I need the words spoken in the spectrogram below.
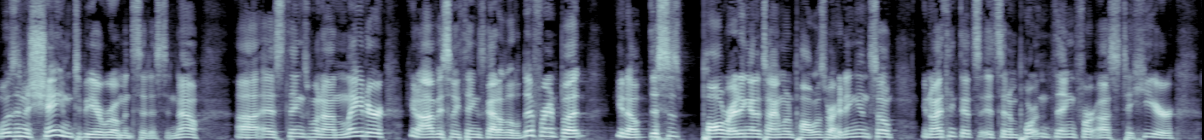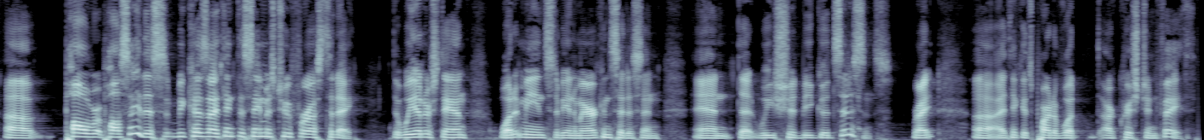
wasn't ashamed to be a Roman citizen. Now, uh, as things went on later, you know, obviously things got a little different, but you know, this is Paul writing at a time when Paul was writing, and so you know I think that's it's an important thing for us to hear uh, Paul Paul say this because I think the same is true for us today that we understand what it means to be an American citizen and that we should be good citizens, right? Uh, I think it's part of what our Christian faith.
